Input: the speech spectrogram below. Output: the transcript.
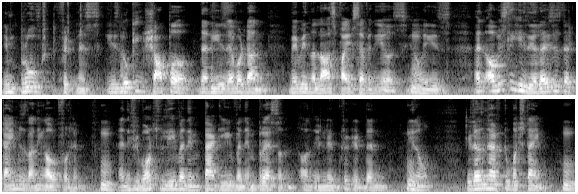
improved fitness. He's looking sharper than he's ever done, maybe in the last five, seven years. You know, he's and obviously he realizes that time is running out for him. Hmm. And if he wants to leave an impact, leave an impress on, on Indian cricket, then you know he doesn't have too much time. Hmm.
